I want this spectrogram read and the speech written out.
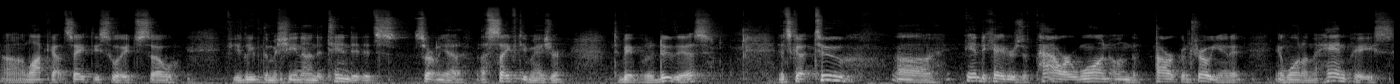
uh, lockout safety switch so if you leave the machine unattended it's certainly a, a safety measure to be able to do this. It's got two uh, indicators of power, one on the power control unit and one on the handpiece,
